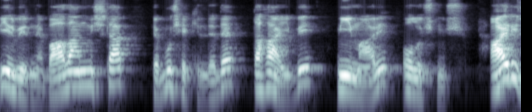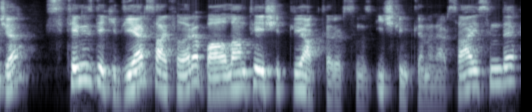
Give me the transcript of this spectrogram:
birbirine bağlanmışlar ve bu şekilde de daha iyi bir mimari oluşmuş. Ayrıca sitenizdeki diğer sayfalara bağlantı eşitliği aktarırsınız iç linklemeler sayesinde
